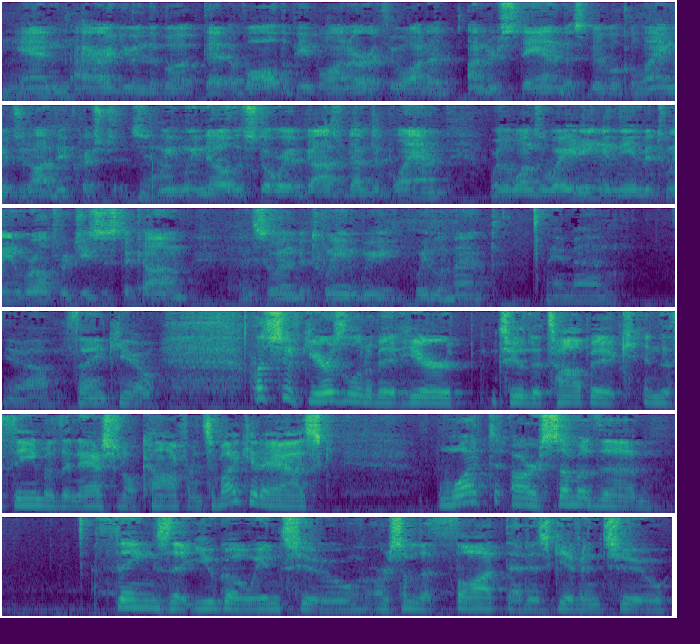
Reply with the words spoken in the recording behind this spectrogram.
Mm-hmm. And I argue in the book that of all the people on earth who ought to understand this biblical language, it ought to be Christians. Yeah. We, we know the story of God's redemptive plan. We're the ones waiting in the in between world for Jesus to come. And so in between, we, we lament. Amen. Yeah, thank you. Let's shift gears a little bit here to the topic and the theme of the national conference. If I could ask, what are some of the things that you go into, or some of the thought that is given to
